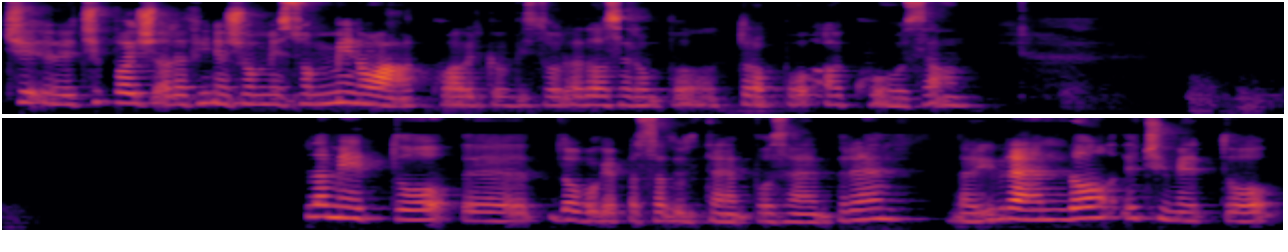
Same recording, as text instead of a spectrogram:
c- poi alla fine ci ho messo meno acqua perché ho visto che la dose era un po' troppo acquosa. La metto eh, dopo che è passato il tempo sempre, la riprendo e ci metto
